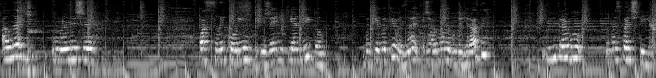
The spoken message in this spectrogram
Але ж у мене ще пасли корів і Женік і Андрій, то бики-бики, ви знаєте, ж гормони будуть грати. Мені треба було убезпечити їх.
